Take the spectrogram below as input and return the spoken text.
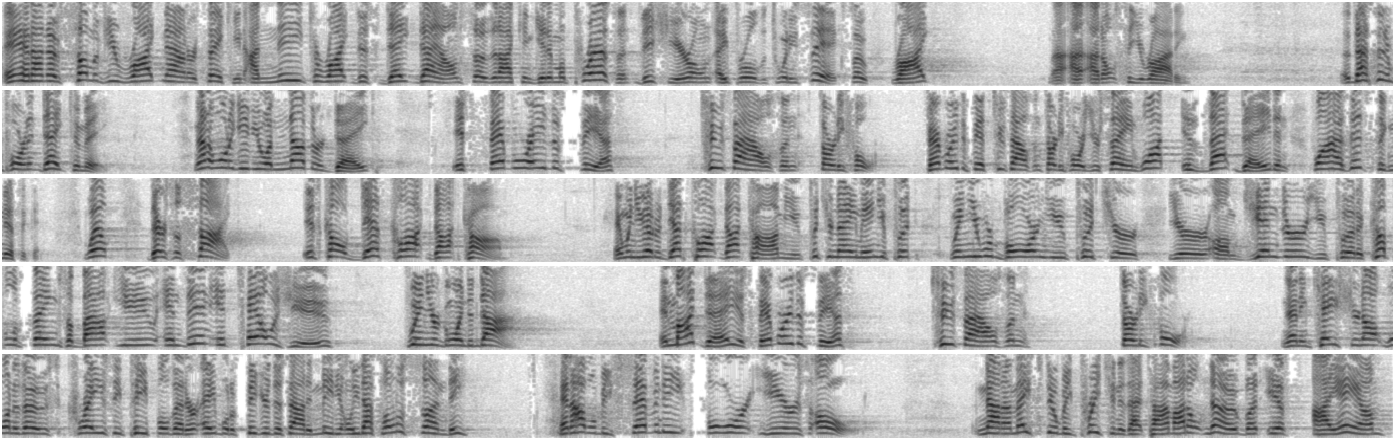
And I know some of you right now are thinking, I need to write this date down so that I can get him a present this year on April the 26th. So, write. I, I don't see you writing. That's an important date to me. Now I want to give you another date. It's February the 5th, 2034. February the 5th, 2034. You're saying, what is that date and why is it significant? Well, there's a site. It's called deathclock.com. And when you go to deathclock.com, you put your name in, you put when you were born, you put your, your um, gender, you put a couple of things about you, and then it tells you when you're going to die. And my day is February the 5th, 2034. Now, in case you're not one of those crazy people that are able to figure this out immediately, that's on a Sunday, and I will be 74 years old. Now, I may still be preaching at that time. I don't know, but if I am,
